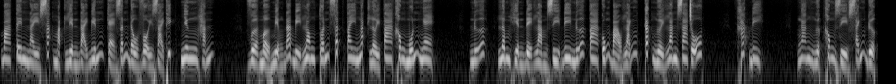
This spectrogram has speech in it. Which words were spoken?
Ba tên này sắc mặt liền đại biến kẻ dẫn đầu vội giải thích nhưng hắn vừa mở miệng đã bị Long Tuấn phất tay ngắt lời ta không muốn nghe. Nữa, Lâm Hiền để làm gì đi nữa ta cũng bảo lãnh các người lăn ra chỗ. Khác đi. Ngang ngược không gì sánh được.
